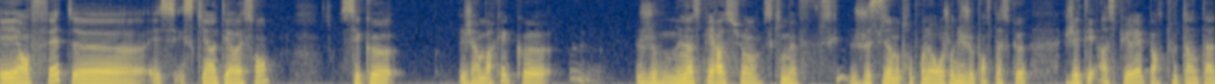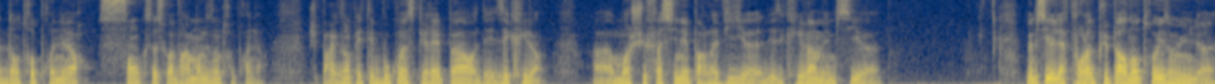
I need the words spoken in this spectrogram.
Et en fait, euh, ce qui est intéressant, c'est que j'ai remarqué que l'inspiration, ce qui m'a, je suis un entrepreneur aujourd'hui, je pense parce que j'ai été inspiré par tout un tas d'entrepreneurs sans que ce soit vraiment des entrepreneurs. J'ai par exemple été beaucoup inspiré par des écrivains. Euh, moi, je suis fasciné par la vie euh, des écrivains, même si, même si pour la plupart d'entre eux, ils ont une,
